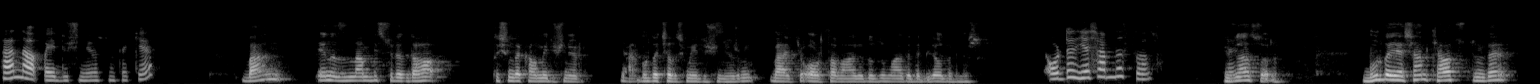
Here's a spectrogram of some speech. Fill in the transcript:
Sen ne yapmayı düşünüyorsun peki? Ben en azından bir süre daha dışında kalmayı düşünüyorum. Yani burada çalışmayı düşünüyorum. Belki orta vadede, uzun vadede bile olabilir. Orada yaşam nasıl? Güzel evet. soru. Burada yaşam kağıt üstünde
